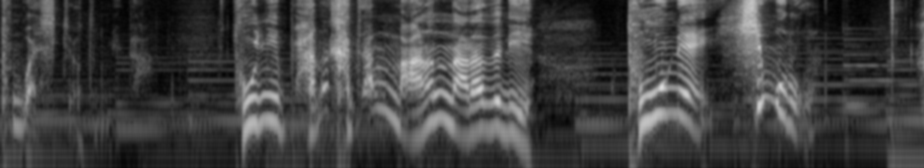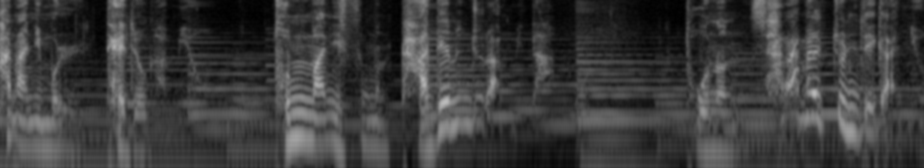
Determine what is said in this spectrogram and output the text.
통과시켰습니다. 돈이 바- 가장 많은 나라들이 돈의 힘으로 하나님을 데려가며 돈만 있으면 다 되는 줄 압니다. 돈은 사랑할 존재가 아니요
